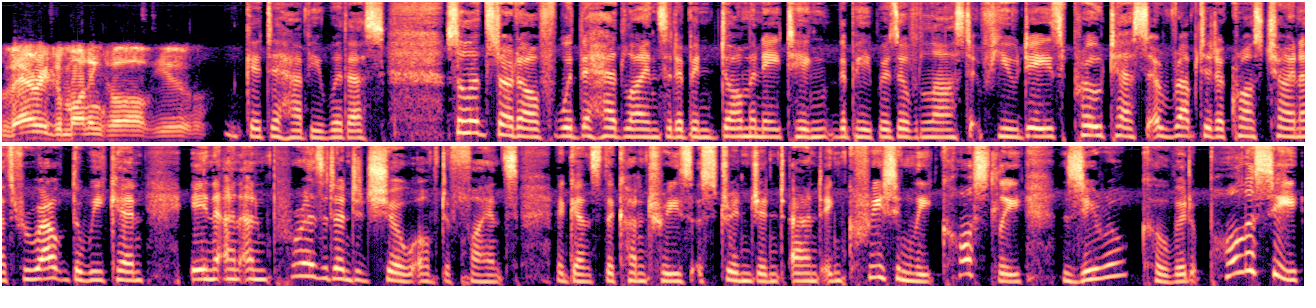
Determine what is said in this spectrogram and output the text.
Very good morning to all of you. Good to have you with us. So let's start off with the headlines that have been dominating the papers over the last few days. Protests erupted across China throughout the weekend in an unprecedented show of defiance against the country's stringent and increasingly costly zero COVID policy.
